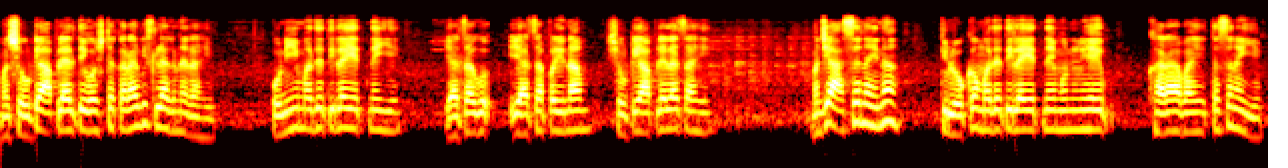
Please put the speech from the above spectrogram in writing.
मग शेवटी आपल्याला ती गोष्ट करावीच लागणार आहे. कोणीही मदतीला येत नाही आहे याचा गो याचा परिणाम शेवटी आपल्यालाच आहे. म्हणजे असं नाही ना की लोक मदतीला येत नाही म्हणून हे खराब आहे. तसं नाही आहे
